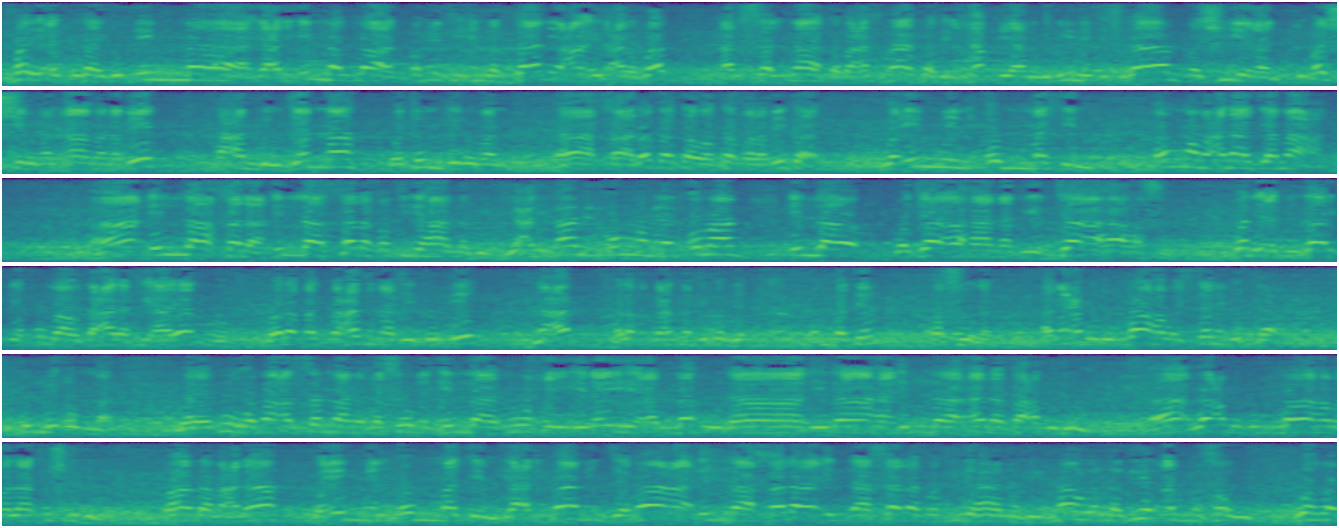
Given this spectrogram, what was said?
فلأجل يقول إنا يعني إن الله الضمير في إن الثاني عائد على الرب أرسلناك بعثناك بالحق يعني بدين الإسلام بشيرا. تبشر من آمن بك معا بالجنة وتنذر من آه خالفك وكفر بك. وإن من أمة أمة معناها جماعة ها إلا خلا إلا سلف فيها نذير. يعني ما من أمة من الأمم إلا وجاءها نذير جاءها رسول. ولأجل ذلك يقول الله تعالى في آياته ولقد بعثنا في كل نعم ولقد بعثنا في كل أمة رسولا. أن اعبدوا الله واجتنبوا في كل أمة. ويقول وما أرسلنا من رسول إلا نوحي إليه أنه لا إله إلا أنا فاعبدون. آه واعبدوا الله ولا تشركوا وهذا معناه وإن من أمة يعني ما من جماعة إلا خلا إلا سلف فيها نذير. ما هو النذير؟ المخوف وهو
